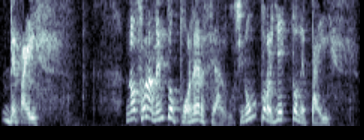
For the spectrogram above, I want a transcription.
de país. No solamente oponerse a algo, sino un proyecto de país.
